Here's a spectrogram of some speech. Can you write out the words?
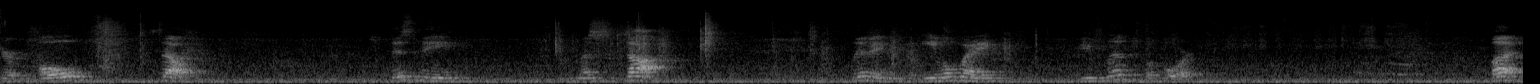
your old self. This means you must stop living the evil way you've lived before. But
